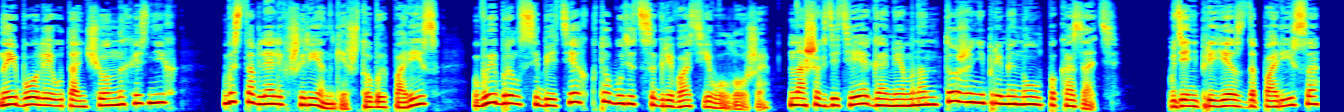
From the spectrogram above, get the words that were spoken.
Наиболее утонченных из них выставляли в шеренге, чтобы Парис выбрал себе тех, кто будет согревать его ложе. Наших детей Агамемнон тоже не применул показать. В день приезда Париса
